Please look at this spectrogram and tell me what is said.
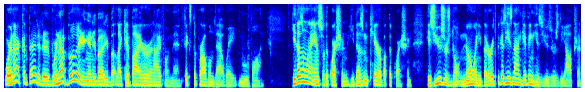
we're not competitive, we're not bullying anybody, but like yeah, buy her an iPhone, man, fix the problem that way, move on. He doesn't want to answer the question. He doesn't care about the question. His users don't know any better. It's because he's not giving his users the option.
